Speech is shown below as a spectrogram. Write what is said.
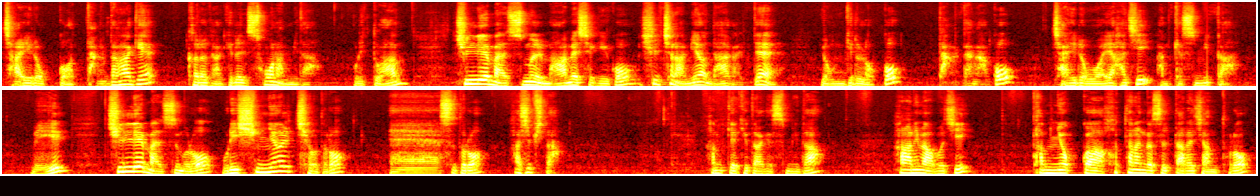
자유롭고 당당하게 걸어가기를 소원합니다. 우리 또한 진리의 말씀을 마음에 새기고 실천하며 나아갈 때 용기를 얻고 당당하고 자유로워야 하지 않겠습니까? 매일 진리의 말씀으로 우리 심령을 채우도록 애쓰도록 하십시다. 함께 기도하겠습니다. 하나님 아버지, 탐욕과 허탄한 것을 따르지 않도록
